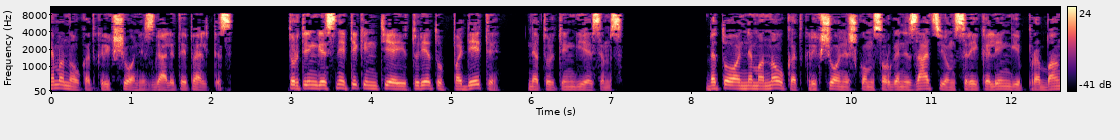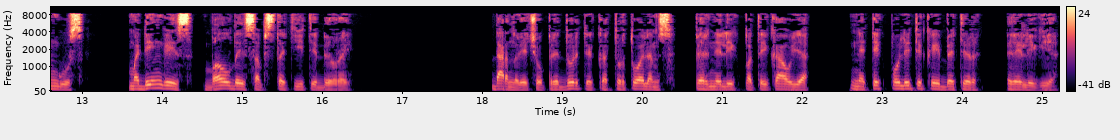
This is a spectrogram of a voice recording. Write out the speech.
Nemanau, kad krikščionys gali taip elgtis. Turtingesni tikintieji turėtų padėti neturtingiesiems. Be to, nemanau, kad krikščioniškoms organizacijoms reikalingi prabangus, madingais baldais apstatyti biurai. Dar norėčiau pridurti, kad turtuoliams pernelyg pataikauja ne tik politikai, bet ir religija.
